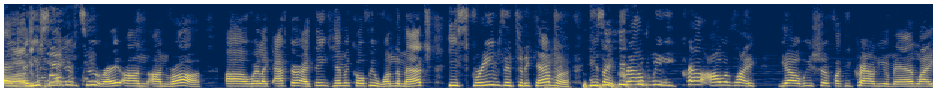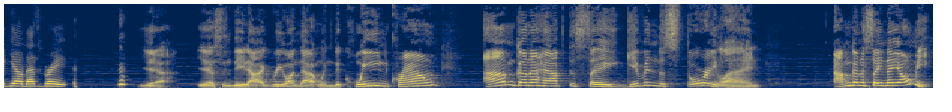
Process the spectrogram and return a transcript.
And, Uh, and you saw him too, right on on Raw, uh, where like after I think him and Kofi won the match, he screams into the camera. He's like, "Crown me, crown!" I was like, "Yo, we should fucking crown you, man!" Like, yo, that's great. Yeah. Yes, indeed. I agree on that one. The Queen Crown, I'm going to have to say, given the storyline, I'm going to say Naomi.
